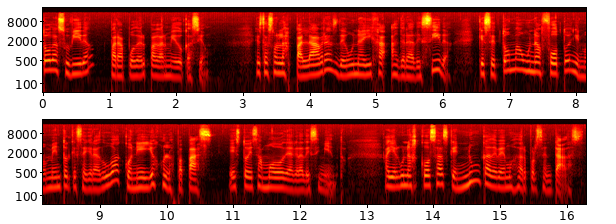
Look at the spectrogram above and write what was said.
toda su vida para poder pagar mi educación. Estas son las palabras de una hija agradecida que se toma una foto en el momento que se gradúa con ellos, con los papás. Esto es a modo de agradecimiento. Hay algunas cosas que nunca debemos dar por sentadas.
